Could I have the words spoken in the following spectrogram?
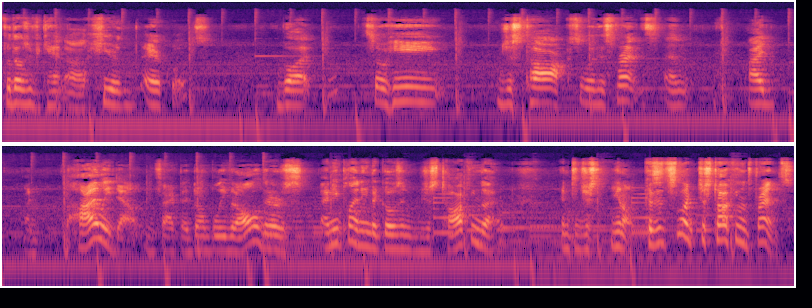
for those of you can't uh, hear air quotes. But so he just talks with his friends, and I, I highly doubt. In fact, I don't believe at all. There's any planning that goes into just talking that, into just you know, because it's like just talking with friends.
